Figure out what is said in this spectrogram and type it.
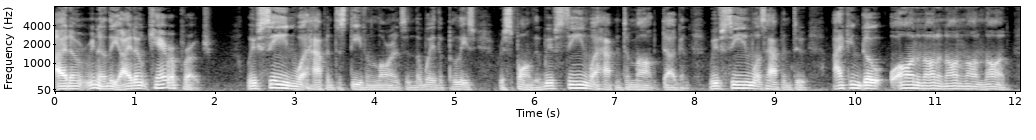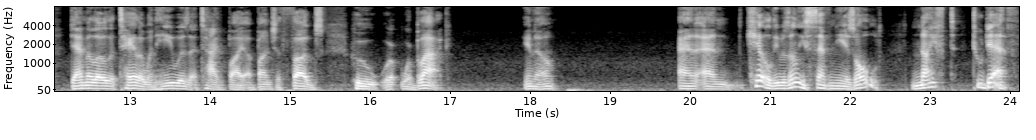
I don't, you know, the I don't care approach. We've seen what happened to Stephen Lawrence and the way the police responded. We've seen what happened to Mark Duggan. We've seen what's happened to, I can go on and on and on and on and on. Damilola Taylor, when he was attacked by a bunch of thugs who were, were black, you know, and, and killed. He was only seven years old, knifed to death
